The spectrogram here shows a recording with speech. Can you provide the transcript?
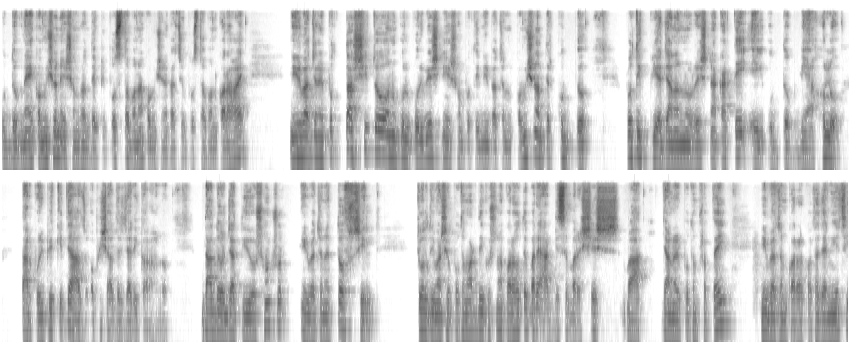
উদ্যোগ নেয় কমিশন এই সংক্রান্ত একটি প্রস্তাবনা কমিশনের কাছে উপস্থাপন করা হয়। নির্বাচনের প্রত্যাশিত অনুকূল পরিবেশ নিয়ে সম্প্রতি নির্বাচন কমিশনারদের ক্ষুব্ধ প্রতিক্রিয়া জানানোর রেশ না কাটতেই এই উদ্যোগ নেওয়া হলো। তার পরিপ্রেক্ষিতে আজ অফিস আদেশ জারি করা হলো। দ্বাদশ জাতীয় সংসদ নির্বাচনের তফসিল চলতি মাসের প্রথমার্ধেই ঘোষণা করা হতে পারে। আর ডিসেম্বরের শেষ বা জানুয়ারির প্রথম সপ্তাহে নির্বাচন করার কথা জানিয়েছে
